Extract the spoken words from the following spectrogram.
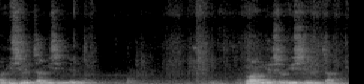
아, 21장 22절. 요한계시록 21장.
